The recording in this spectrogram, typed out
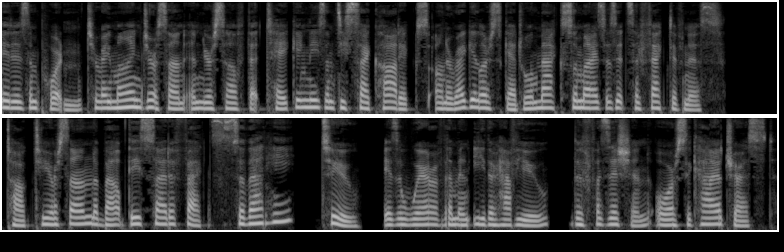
It is important to remind your son and yourself that taking these antipsychotics on a regular schedule maximizes its effectiveness. Talk to your son about these side effects so that he, too, is aware of them and either have you, the physician or psychiatrist,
